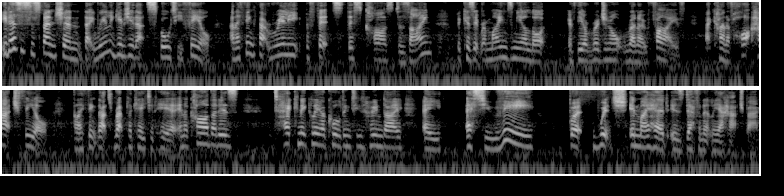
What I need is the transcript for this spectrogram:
It is a suspension that really gives you that sporty feel, and I think that really befits this car's design because it reminds me a lot of the original Renault 5, that kind of hot hatch feel. And I think that's replicated here in a car that is technically, according to Hyundai, a SUV, but which in my head is definitely a hatchback.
